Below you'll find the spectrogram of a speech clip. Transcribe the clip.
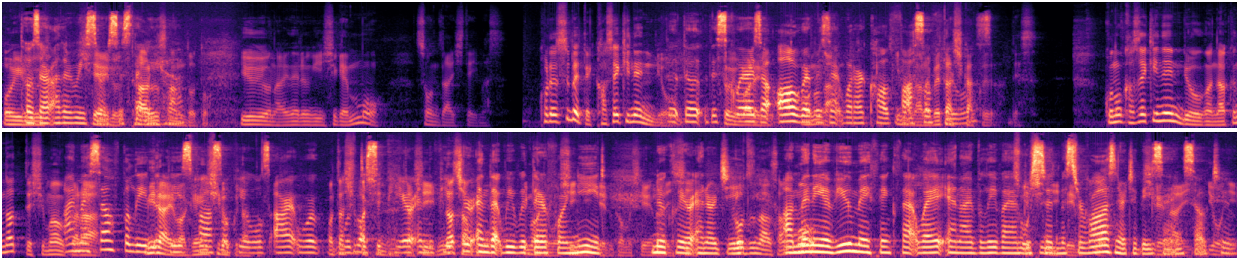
オイルシェールタールサンドというようなエネルギー資源も存在しています。これすべて化石燃料と呼ばれるものが今並べた資格です。この化石燃料がなくなってしまうから未来は原子力だと私は信じたし皆さんも今でも信じているかもしれないしロズナーさんも Many of you may think that way, and I believe I understood Mr. Rosner to be saying so too.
